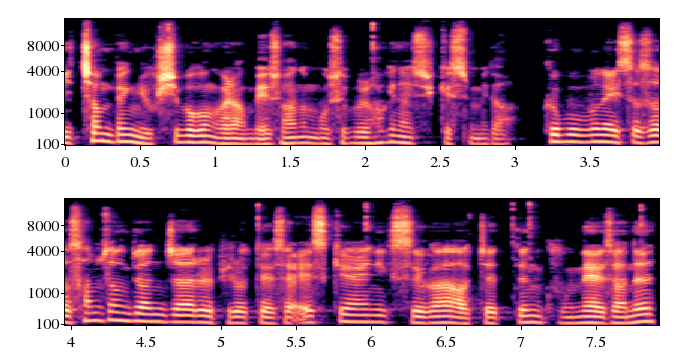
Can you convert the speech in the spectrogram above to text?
2,160억 원 가량 매수하는 모습을 확인할 수 있겠습니다. 그 부분에 있어서 삼성전자를 비롯해서 SK하이닉스가 어쨌든 국내에서는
